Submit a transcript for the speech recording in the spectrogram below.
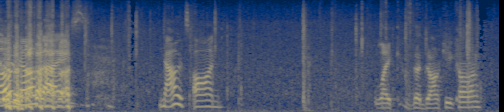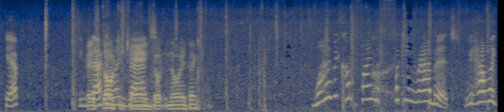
Oh no, guys. Now it's on. Like the Donkey Kong. Yep. Exactly it's Donkey like Kong. Don't you know anything? Why we can't find the fucking rabbit? We have like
